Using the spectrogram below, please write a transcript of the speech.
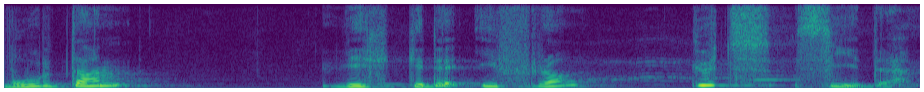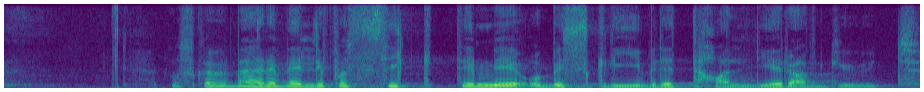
Hvordan virker det ifra Guds side? Nå skal vi være veldig forsiktige med å beskrive detaljer av Gud.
